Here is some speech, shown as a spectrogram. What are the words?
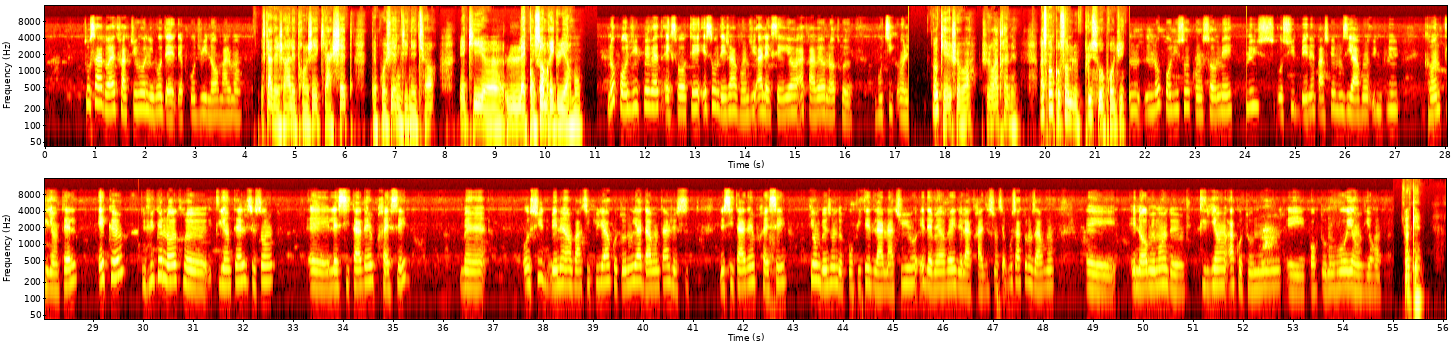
Tout ça doit être facturé au niveau des, des produits normalement. Est-ce qu'il y a des gens à l'étranger qui achètent des produits NG Nature et qui euh, les consomment régulièrement Nos produits peuvent être exportés et sont déjà vendus à l'extérieur à travers notre boutique en ligne. Ok, je vois, je vois très bien. Est-ce qu'on consomme le plus vos produits? Nos produits sont consommés plus au sud Bénin parce que nous y avons une plus grande clientèle et que, vu que notre clientèle, ce sont eh, les citadins pressés, ben, au sud Bénin en particulier, à Cotonou, il y a davantage de, de citadins pressés qui ont besoin de profiter de la nature et des merveilles de la tradition. C'est pour ça que nous avons énormément de clients à Cotonou et Porto Novo et environ. Ok.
